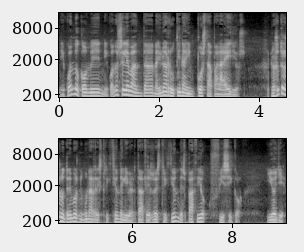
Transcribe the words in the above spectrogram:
ni cuándo comen, ni cuándo se levantan, hay una rutina impuesta para ellos. Nosotros no tenemos ninguna restricción de libertad, es restricción de espacio físico. Y oye,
